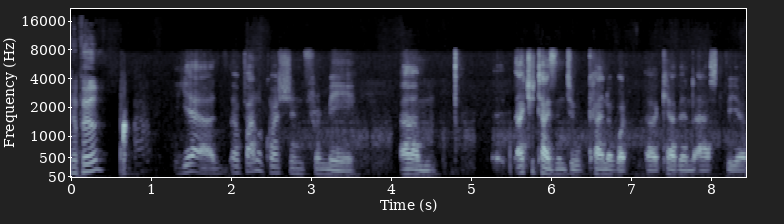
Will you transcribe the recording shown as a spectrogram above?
Nipun? Yeah, a final question from me. Um, actually ties into kind of what uh, Kevin asked via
